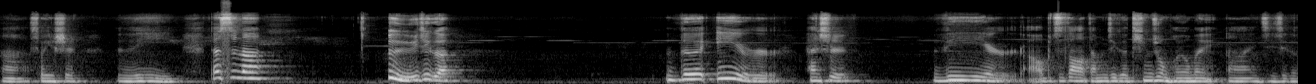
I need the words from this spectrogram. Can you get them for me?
啊，所以是 the。但是呢，对于这个 the ear 还是 there 啊，我不知道咱们这个听众朋友们啊，以及这个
